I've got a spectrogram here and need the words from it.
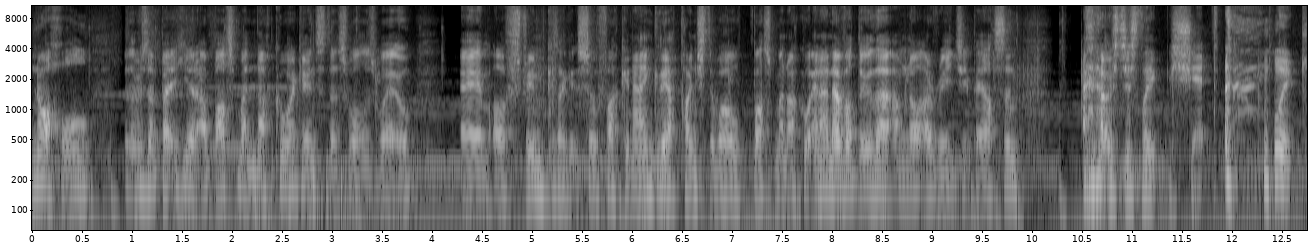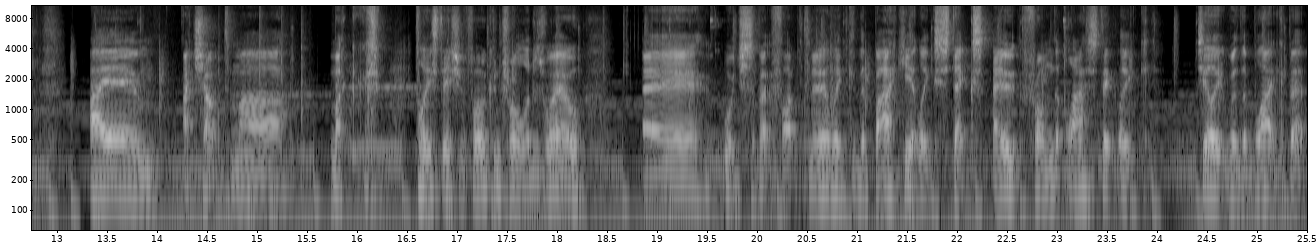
not a hole, but there was a bit here. I bust my knuckle against this wall as well. Um, off stream because I get so fucking angry. I punch the wall, bust my knuckle, and I never do that. I'm not a ragey person, and I was just like shit. like I um I chucked my my PlayStation 4 controller as well, uh, which is a bit fucked now. Like the back it like sticks out from the plastic. Like see like with the black bit.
